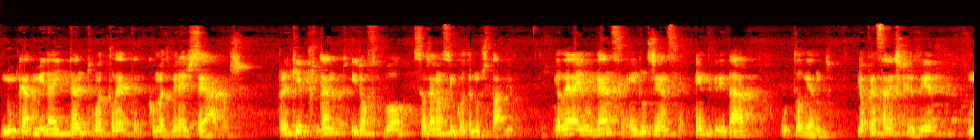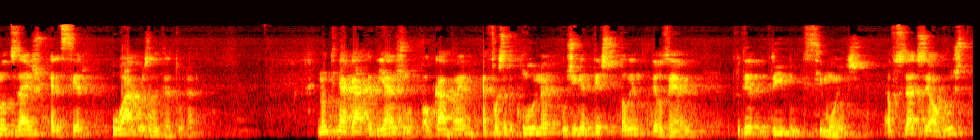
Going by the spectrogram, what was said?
Nunca admirei tanto um atleta como admirei José Águas. Para que, portanto, ir ao futebol se ele já não se encontra no estádio? Ele era a elegância, a inteligência, a integridade, o talento. E ao pensar em escrever, o meu desejo era ser o Águas da literatura. Não tinha a garra de Ângelo ou Cavém, a força de coluna, o gigantesco talento de Eusébio, o poder de drible de Simões, a velocidade de José Augusto.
